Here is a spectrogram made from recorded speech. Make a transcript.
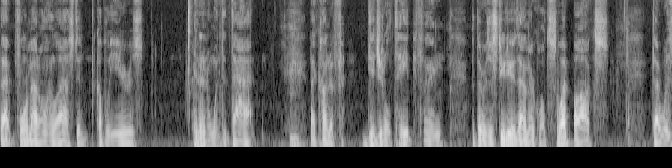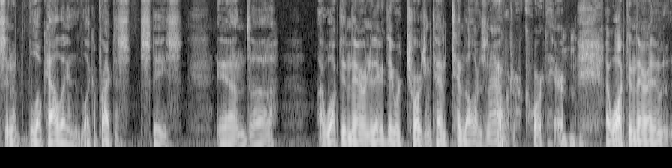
that format only lasted a couple of years, and then it went to that, mm. that kind of digital tape thing. But there was a studio down there called Sweatbox that was in a locale, like a practice space, and uh, I walked in there and they, they were charging $10, $10 an hour to record there. I walked in there and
